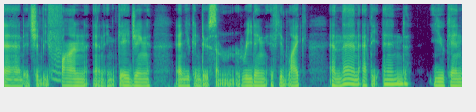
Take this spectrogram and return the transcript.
and it should be fun and engaging and you can do some reading if you'd like. And then at the end, you can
